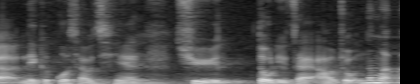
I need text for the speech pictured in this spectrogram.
呃那个过桥签去逗留在澳洲。那么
